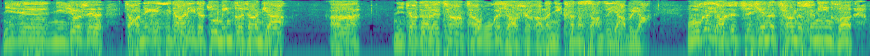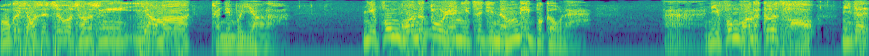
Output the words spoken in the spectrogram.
你是你就是找那个意大利的著名歌唱家啊，你叫他来唱唱五个小时好了，你看他嗓子哑不哑？五个小时之前的唱的声音和五个小时之后唱的声音一样吗？肯定不一样啦。你疯狂的渡人，你自己能力不够了，啊，你疯狂的割草，你的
